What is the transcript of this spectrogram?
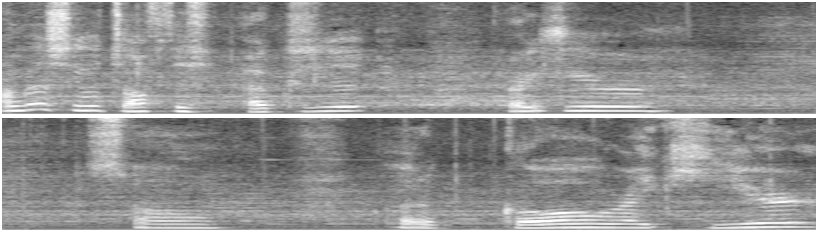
I'm gonna see what's off this exit right here. So, gotta go right here.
